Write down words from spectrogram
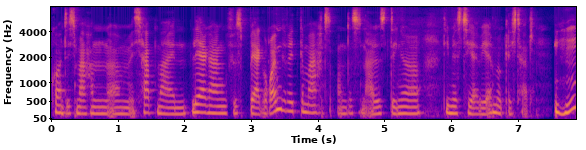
konnte ich machen. Ähm, ich habe meinen Lehrgang fürs Bergeräumgerät gemacht und das sind alles Dinge, die mir das THW ermöglicht hat. Mhm.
